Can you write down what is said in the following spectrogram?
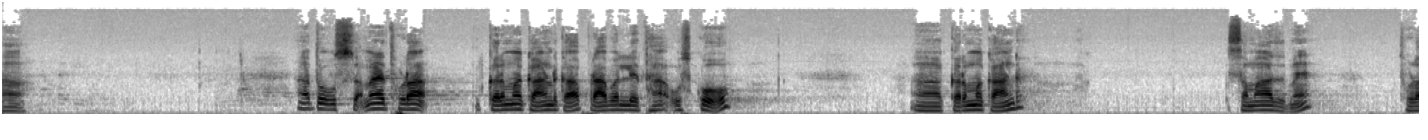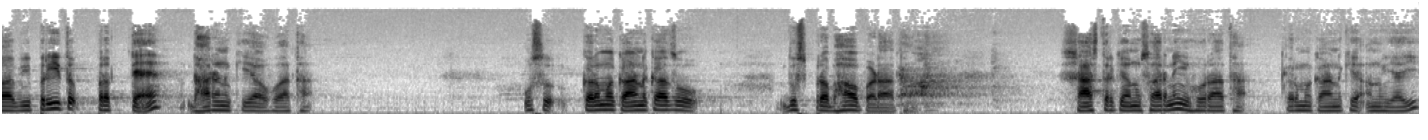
हाँ। हाँ तो उस समय थोड़ा कर्म कांड का प्राबल्य था, उसको कर्म कांड समाज में थोड़ा विपरीत प्रत्यय धारण किया हुआ था। उस कर्म कांड का जो दुष्प्रभाव पड़ा था, शास्त्र के अनुसार नहीं हो रहा था कर्म कांड के अनुयायी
